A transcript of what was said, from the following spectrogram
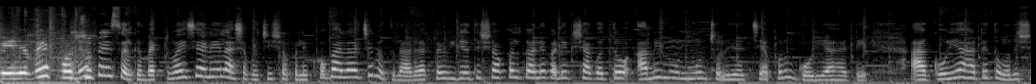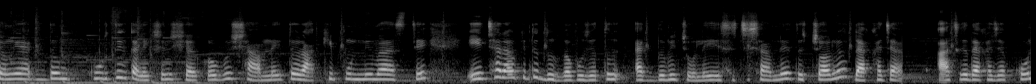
পেয়ে যাবে। প্রচুর friends welcome back to my channel আশা করছি সকলে খুব ভালো আছে। নতুন আরও একটা ভিডিওতে সকলকে অনেক অনেক স্বাগত। আমি মুনমুন চলে যাচ্ছি এখন গড়িয়াহাটে। আর গড়িয়াহাটে তোমাদের সঙ্গে একদম কুর্তির কালেকশন শেয়ার করব। সামনেই তো রাখি পূর্ণিমা আসছে। এছাড়াও কিন্তু দুর্গাপুজো তো একদমই চলে এসেছে সামনে, তো চলো দেখা যাক। আজকে দেখা যাক কোন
